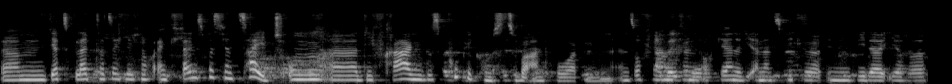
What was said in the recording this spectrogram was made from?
Ähm, jetzt bleibt tatsächlich noch ein kleines bisschen Zeit, um äh, die Fragen des Publikums zu beantworten. Insofern können auch gerne die anderen SpeakerInnen wieder ihre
